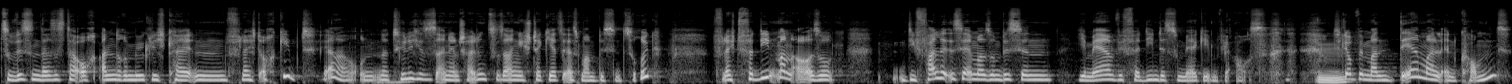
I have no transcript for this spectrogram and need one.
zu wissen, dass es da auch andere Möglichkeiten vielleicht auch gibt. Ja, und natürlich ist es eine Entscheidung zu sagen, ich stecke jetzt erstmal ein bisschen zurück. Vielleicht verdient man auch, also die Falle ist ja immer so ein bisschen, je mehr wir verdienen, desto mehr geben wir aus. Mhm. Ich glaube, wenn man der mal entkommt,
